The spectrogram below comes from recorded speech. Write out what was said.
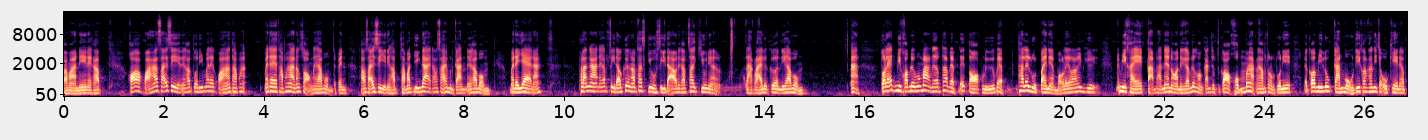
ประมาณนี้นะครับข้อขวาห้าซ้ายสี่นะครับตัวนี้ไม่ได้ขวาห้าทับห้าไม่ได้ทับห้าทั้งสองนะครับผมจะเป็นเท้าซ้ายสี่นะครับสามารถยิงได้เท้าซ้ายเหมือนกันนะครับผมไม่ได้แย่นะ พลังงานนะครับสี่ดาวเครื่องครับถ้าสกิลสี่ดาวนะครับถ้าสกิลเนี่ยหลากหลายเหลือเกินนี่ครับผมอะ ตัวเลสมีความเร็วมากๆนะครับถ้าแบบได้ตอกหรือแบบถ้าได้หลุดไปเนี่ยบอกเลยว่าไม่มีไม่มีใครตามทันแน่นอนนะครับเรื่องของการจุดสกอร์คมมากนะครับสำหรับตัวนี้ แล้วก็มีลูกการหม่งที่ค่อนข้างที่จะโอเคนะครับ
